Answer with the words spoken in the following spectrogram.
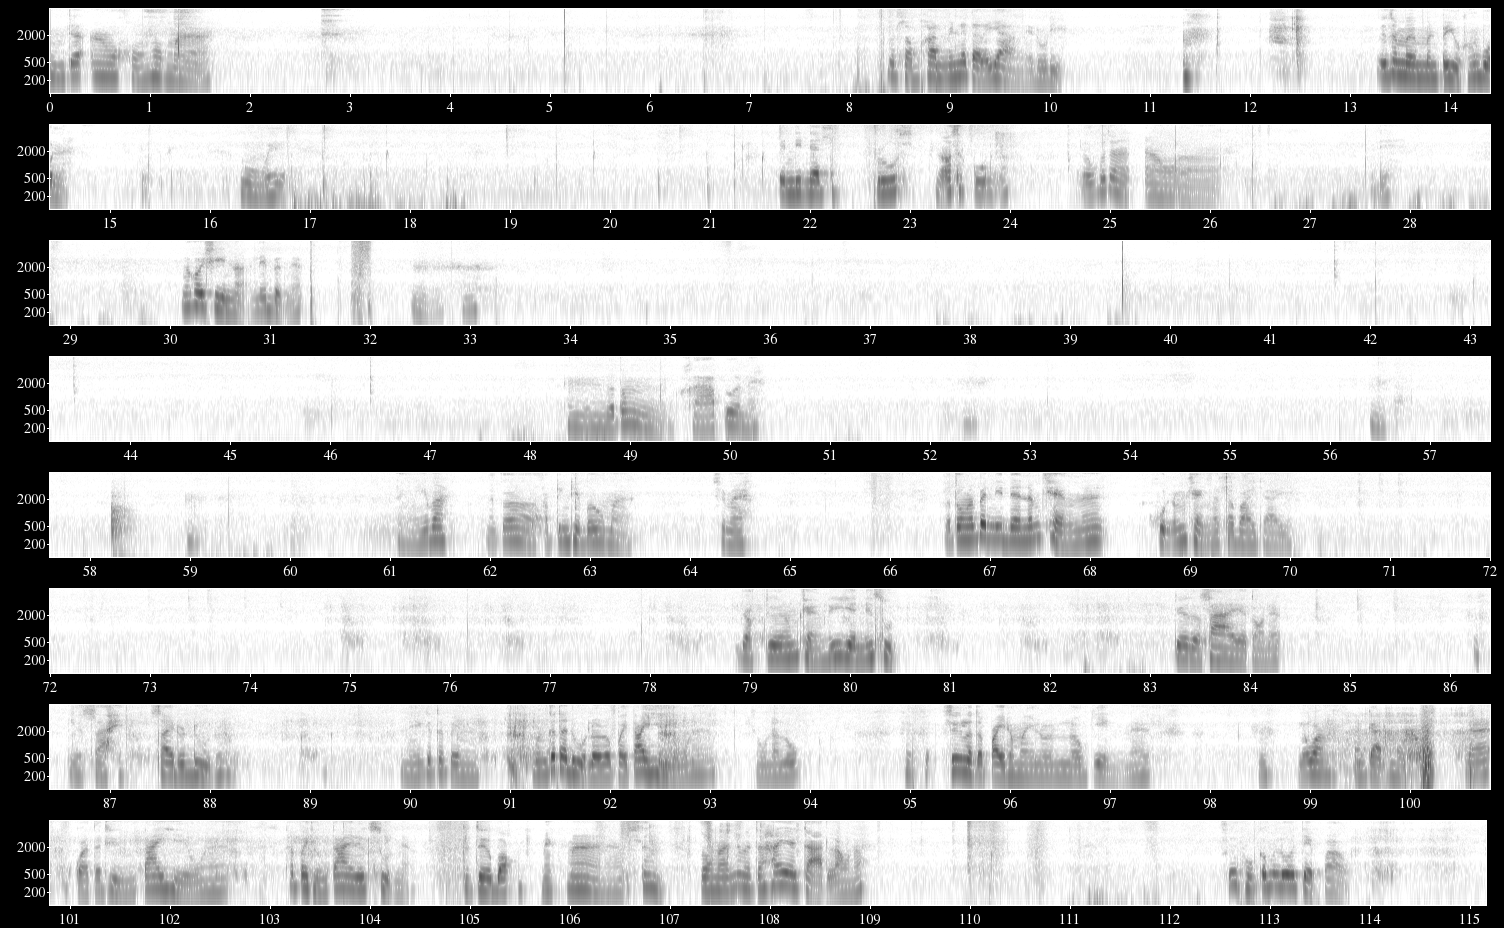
ผม จะเอาของออกมา มันสำคัญไหมในแต่ละอย่างเนี่ยดูดิ แล้วทำไมมันไปอยู่ข้างบนอะ งงเว้ยเป็นดินแดนสปรูซเนาะสปรูซเราก็จะเอาเอ่อเดี๋ยวดิ ไม่ค่อยชินอะเล่นแบบเนี้ยอืมฮะอืมเราต้องคราฟด้วยไหม อย่างนี้ป่ะ แล้วก็ crafting table มา ใช่ไหมแล้วตรงนั้นเป็นดินแดนน้ำแข็งนะ ขุดน้ำแข็งก็สบายใจ อยากเจอน้ำแข็งที่เย็นที่สุด เจอแต่ทรายอะตอนนี้เจอทรายทรายโดนดูดด้วย อันนี้ก็จะเป็น มันก็จะดูดเราลงไปใต้เหวนะเหวนรกซึ่งเราจะไปทำไมเราเราเก่งนะ ระวังอากาศหมดนะกว่าจะถึงใต้เหวนะ ถ้าไปถึงใต้ลึกสุดเนี่ย จะเจอบล็อกแมกมานะ ซึ่งตรงนั้นมันจะให้อากาศเรานะซึ่งผมก็ไม่รู้เจ็บเปล่า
